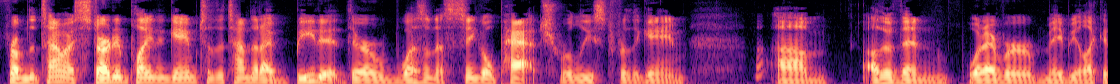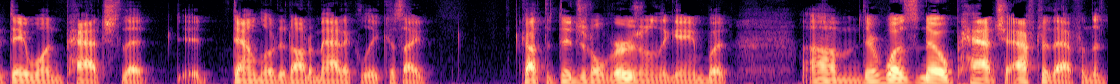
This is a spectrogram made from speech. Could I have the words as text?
from the time I started playing the game to the time that I beat it, there wasn't a single patch released for the game. Um, other than whatever maybe like a day one patch that it downloaded automatically because I got the digital version of the game, but um, there was no patch after that from the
